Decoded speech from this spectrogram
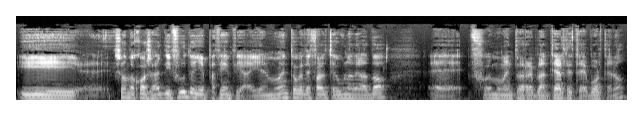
y eh, son dos cosas, es disfrute y es paciencia. Y en el momento que te falte una de las dos, eh, fue el momento de replantearte este deporte, ¿no?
